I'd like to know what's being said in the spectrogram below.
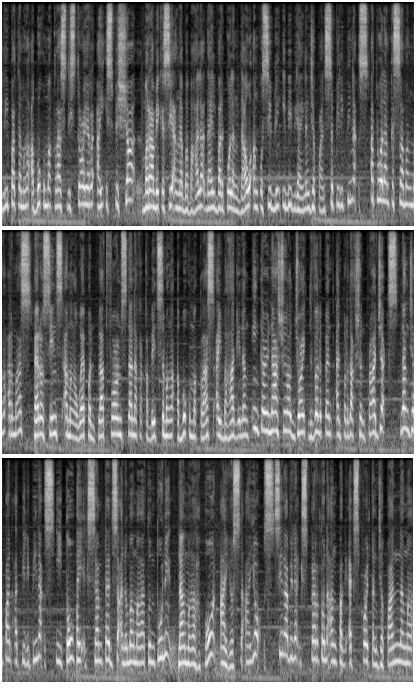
paglipat ng mga Abukuma class destroyer ay espesyal. Marami kasi ang nababahala dahil barko lang daw ang posibleng ibibigay ng Japan sa Pilipinas at walang kasamang mga armas. Pero since ang mga weapon platforms na nakakabit sa mga Abukuma class ay bahagi ng International Joint Development and Production Projects ng Japan at Pilipinas, ito ay exempted sa anumang mga tuntunin ng mga Hapon. Ayos na ayos. Sinabi ng eksperto na ang pag-export ng Japan ng mga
